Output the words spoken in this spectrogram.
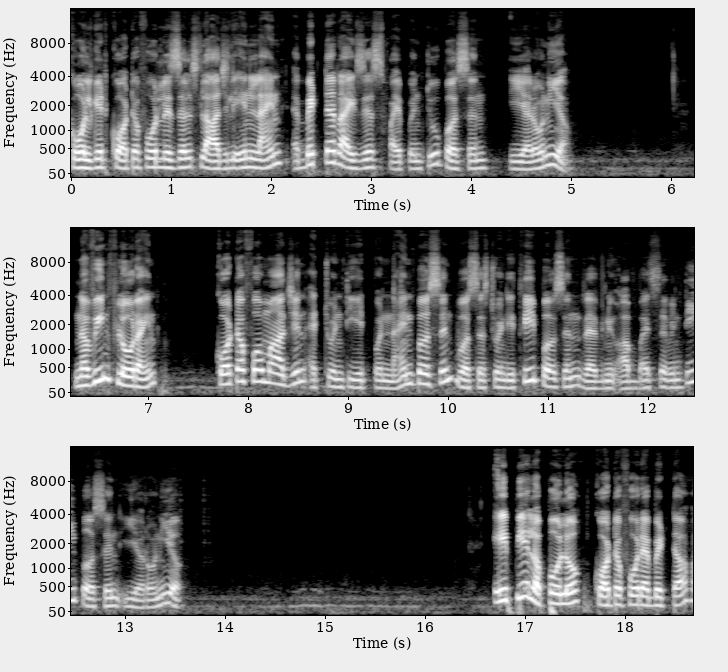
Colgate quarter 4 results largely in line, EBITDA rises 5.2% year on year. Navin Fluorine quarter 4 margin at 28.9% versus 23%, revenue up by 70% year on year. APL Apollo quarter 4 EBITDA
